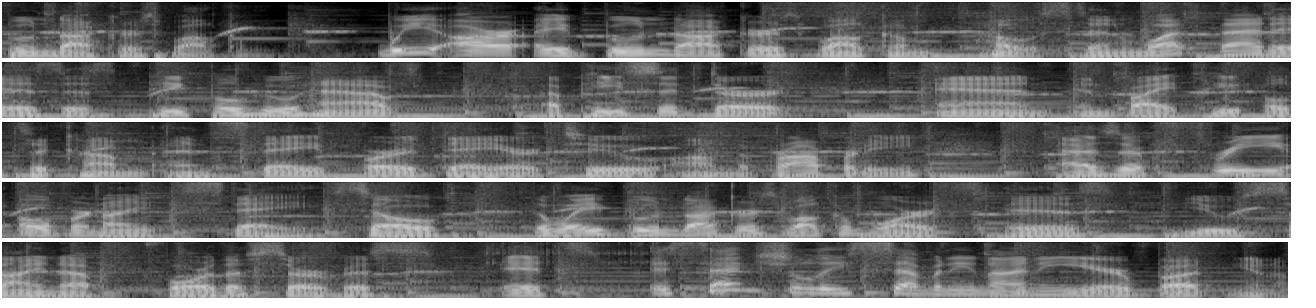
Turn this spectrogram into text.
Boondockers Welcome. We are a Boondockers Welcome host, and what that is is people who have a piece of dirt and invite people to come and stay for a day or two on the property as a free overnight stay. So, the way Boondockers Welcome works is you sign up for the service. It's essentially 79 a year, but you know,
